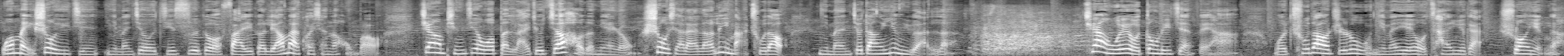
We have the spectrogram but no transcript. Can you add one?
我每瘦一斤，你们就集资给我发一个两百块钱的红包，这样凭借我本来就姣好的面容，瘦下来了立马出道，你们就当应援了，这样我也有动力减肥哈，我出道之路你们也有参与感，双赢啊。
